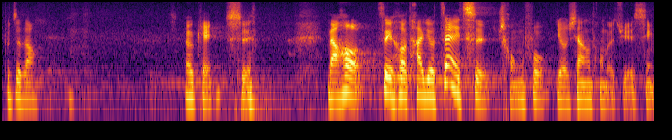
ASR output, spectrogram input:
不知道。OK，是，然后最后他又再次重复有相同的决心，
